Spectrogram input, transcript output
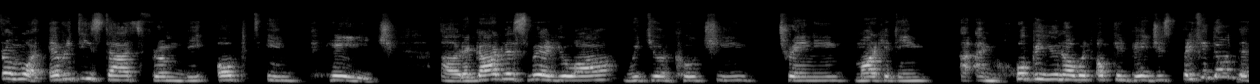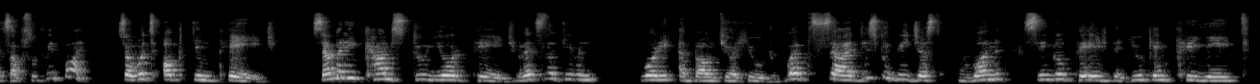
from what? Everything starts from the opt-in page. Uh, regardless where you are with your coaching, training, marketing, I- I'm hoping you know what opt-in page is. But if you don't, that's absolutely fine. So what's opt-in page? Somebody comes to your page. Let's not even worry about your huge website. This could be just one single page that you can create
